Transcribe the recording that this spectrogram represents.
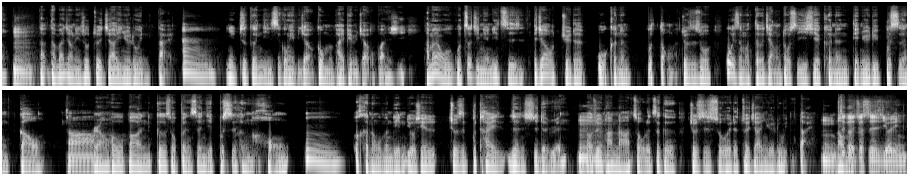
哦。嗯，坦坦白讲，你说最佳音乐录影带，嗯，因为这跟影视工业比较，跟我们拍片比较有关系。坦白讲，我我这几年一直比较觉得我可能。不懂，就是说为什么得奖都是一些可能点阅率不是很高啊，然后包含歌手本身也不是很红，嗯，可能我们连有些。就是不太认识的人，到最后他拿走了这个，就是所谓的最佳音乐录影带。嗯，这个就是有点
